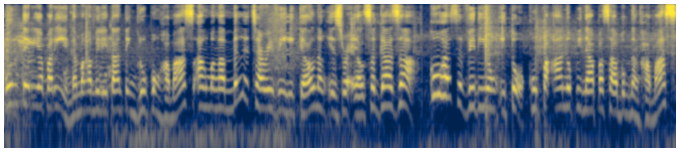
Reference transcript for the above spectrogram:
Punteriya pa rin ng mga militanteng grupong Hamas ang mga military vehicle ng Israel sa Gaza. Kuha sa videong ito kung paano pinapasabog ng Hamas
